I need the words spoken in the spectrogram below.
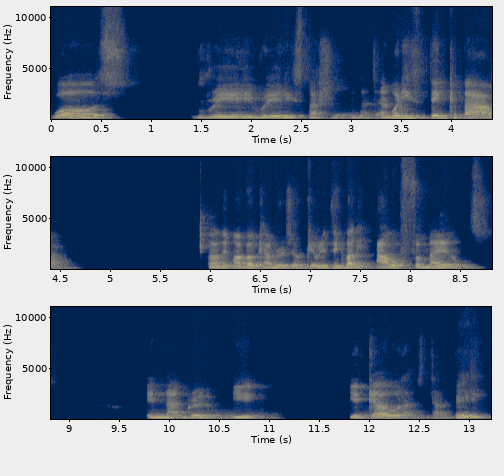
was really, really special in that. And when you think about, I think my vocabulary is okay. When you think about the alpha males in that group, you you'd go, that, that really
